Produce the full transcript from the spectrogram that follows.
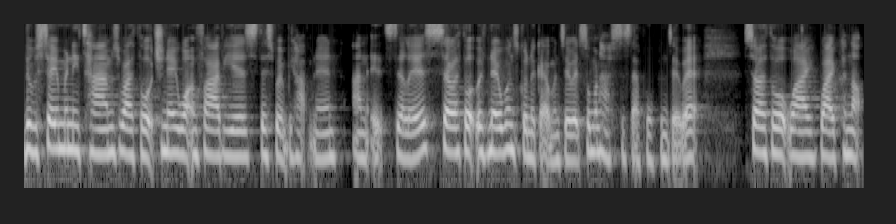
there were so many times where I thought, you know what, in five years this won't be happening. And it still is. So I thought if no one's going to go and do it, someone has to step up and do it. So I thought, why why can that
